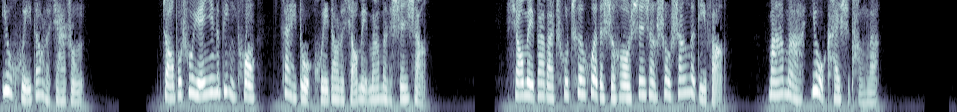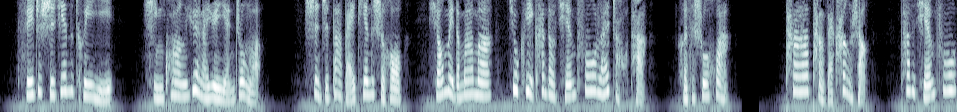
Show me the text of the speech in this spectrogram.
又回到了家中，找不出原因的病痛再度回到了小美妈妈的身上。小美爸爸出车祸的时候，身上受伤的地方，妈妈又开始疼了。随着时间的推移，情况越来越严重了，甚至大白天的时候，小美的妈妈就可以看到前夫来找她，和她说话。她躺在炕上，她的前夫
